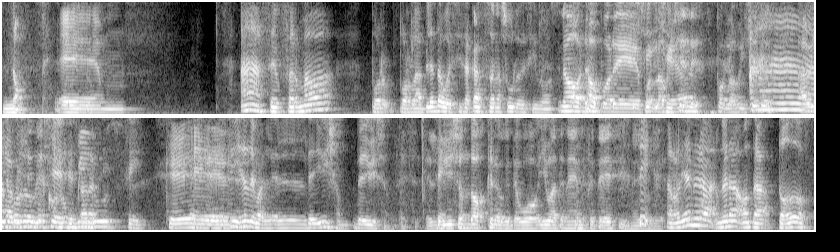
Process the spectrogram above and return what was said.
No. Eh, ah, se enfermaba por, por la plata, porque si sacás zona sur, decís vos. No, no, por, eh, por los billetes. Por los billetes. Ah, había por los billetes, con un billetes, ahora sí, virus sí. que. Eh, eh, sí, ya sé cuál, el de Division. The Division, ese. El Sí. Division 2 creo que te, iba a tener NFTs y medio Sí, en realidad no era, no era onda todos.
